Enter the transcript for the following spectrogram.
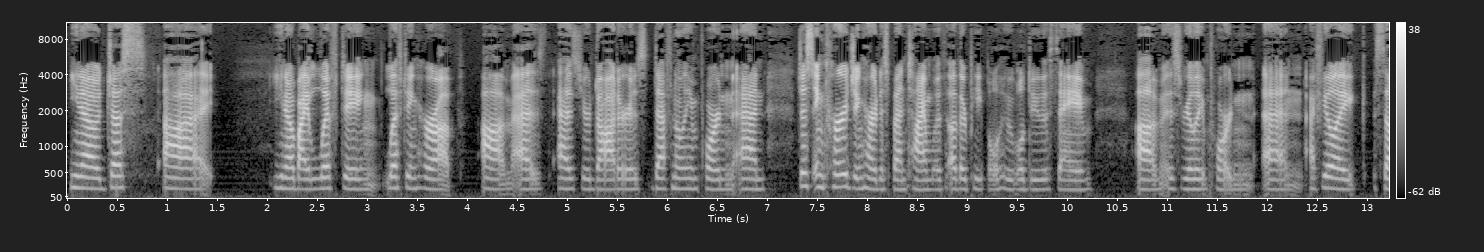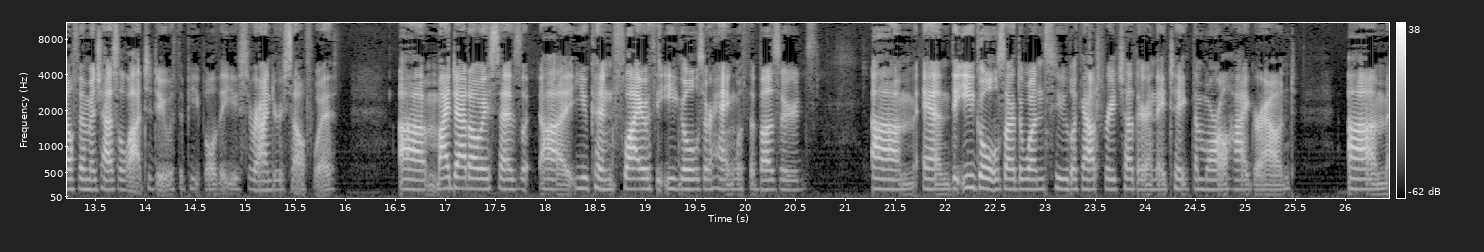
you know just uh, you know by lifting lifting her up um, as as your daughter is definitely important, and just encouraging her to spend time with other people who will do the same um, is really important. And I feel like self image has a lot to do with the people that you surround yourself with. Um, my dad always says uh, you can fly with the eagles or hang with the buzzards. Um, and the eagles are the ones who look out for each other and they take the moral high ground. Um,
